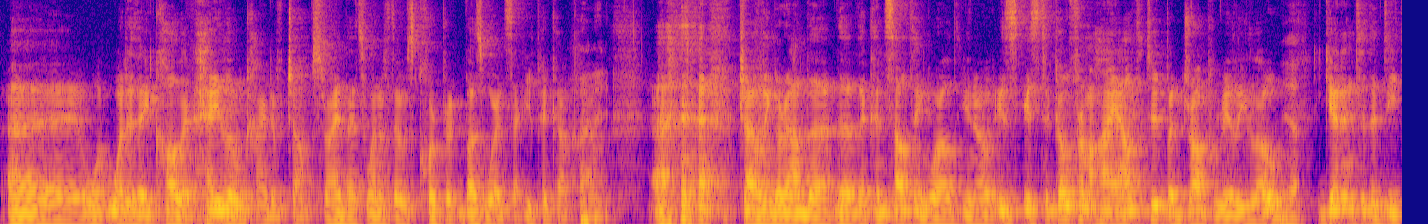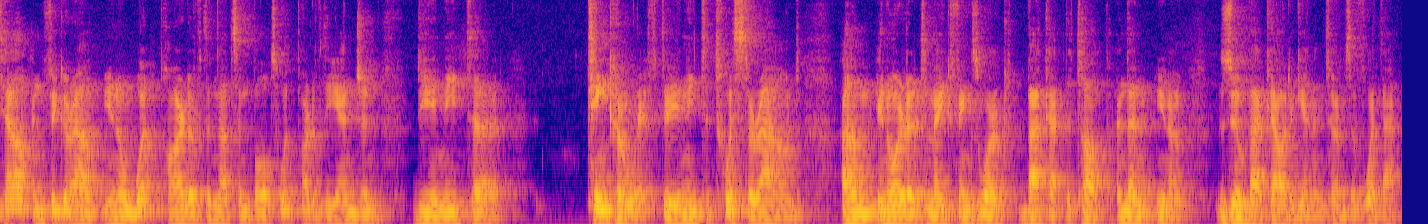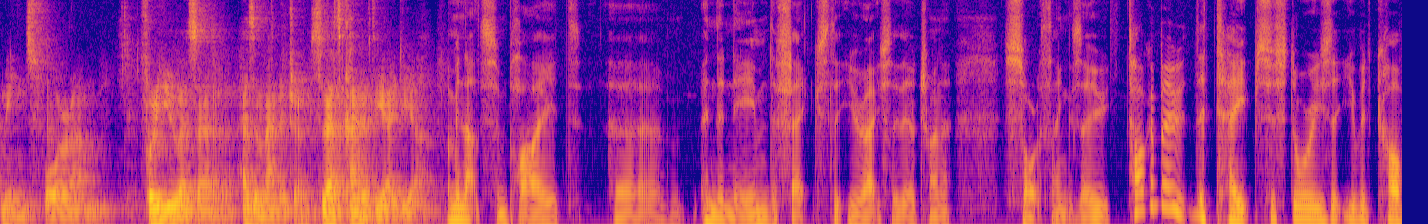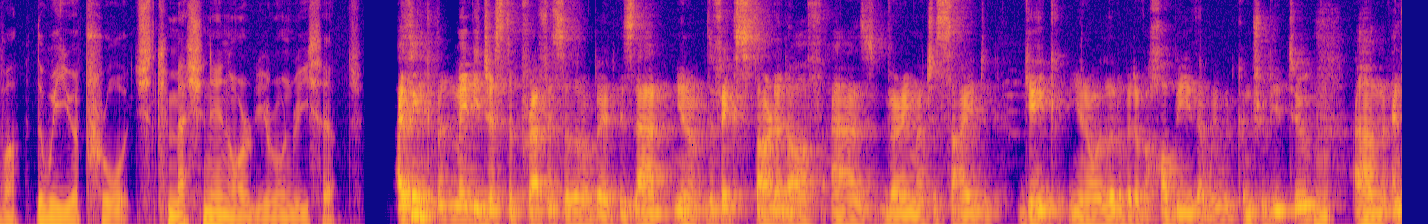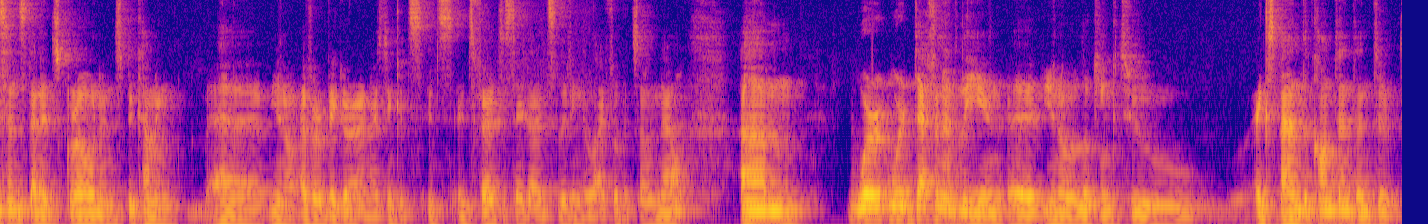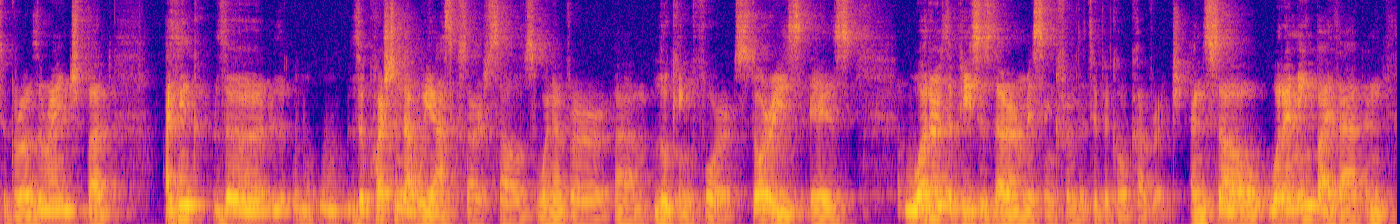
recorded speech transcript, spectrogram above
uh, what, what, do they call it? Halo kind of jumps, right? That's one of those corporate buzzwords that you pick up um, uh, traveling around the, the, the, consulting world. You know, is is to go from a high altitude but drop really low, yeah. get into the detail, and figure out you know what part of the nuts and bolts, what part of the engine do you need to tinker with? Do you need to twist around um, in order to make things work back at the top? And then you know zoom back out again in terms of what that means for um, for you as a as a manager. So that's kind of the idea. I mean, that's implied uh, in the name, the fix that you're actually there trying to sort things out. Talk about the types of stories that you would cover, the way you approach commissioning or your own research. I think maybe just to preface a little bit is that, you know, the fix started off as very much a side gig, you know, a little bit of a hobby that we would contribute to. Mm. Um, and since then it's grown and it's becoming, uh, you know, ever bigger. And I think it's, it's, it's fair to say that it's living a life of its own now. Um, we're, we're definitely, in, uh, you know, looking to expand the content and to, to grow the range, but I think the the question that we ask ourselves whenever um, looking for stories is what are the pieces that are missing from the typical coverage? And so what I mean by that, and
